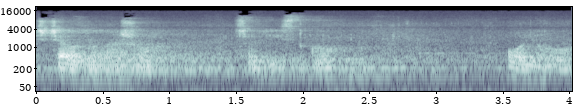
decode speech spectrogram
ще одну нашу солістку Ольгу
